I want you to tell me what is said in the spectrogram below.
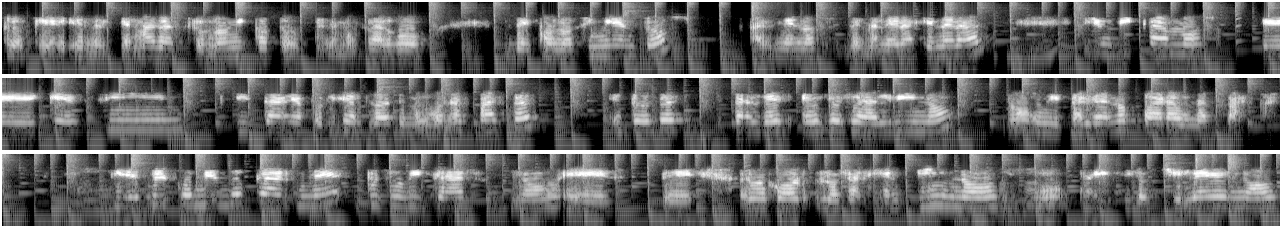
creo que en el tema gastronómico todos tenemos algo de conocimientos, al menos de manera general, y ubicamos eh, que si Italia, por ejemplo, hace muy buenas pastas, entonces tal vez ese sea el vino, ¿no? Un italiano para unas pastas. Si estoy comiendo carne, pues ubicar, ¿no? Este, a lo mejor los argentinos, ¿no? Ahí sí los chilenos,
